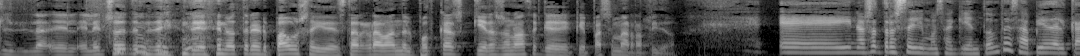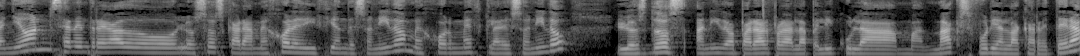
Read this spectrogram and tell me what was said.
el, el hecho de, de- de no tener pausa y de estar grabando el podcast, quieras o no, hace que, que pase más rápido. Eh, y nosotros seguimos aquí entonces, a pie del cañón. Se han entregado los Oscar a Mejor Edición de Sonido, Mejor Mezcla de Sonido. Los dos han ido a parar para la película Mad Max, Furia en la Carretera.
